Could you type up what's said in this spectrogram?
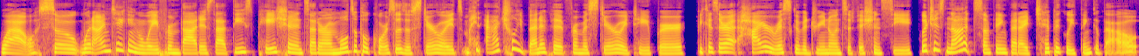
Wow. So, what I'm taking away from that is that these patients that are on multiple courses of steroids might actually benefit from a steroid taper because they're at higher risk of adrenal insufficiency, which is not something that I typically think about.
